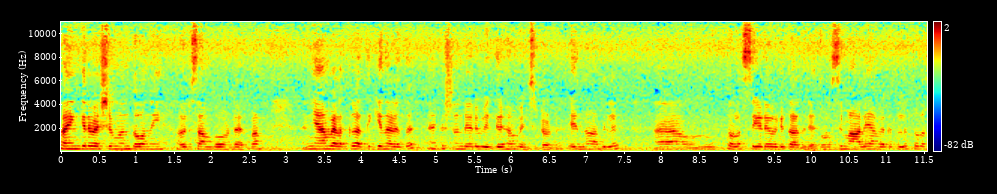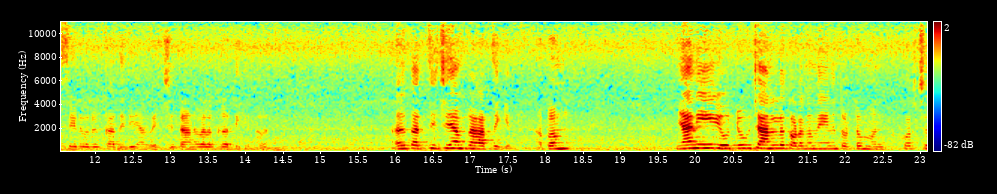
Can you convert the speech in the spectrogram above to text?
ഭയങ്കര വിഷമം തോന്നി ഒരു സംഭവം ഉണ്ട് അപ്പം ഞാൻ വിളക്ക് കത്തിക്കുന്നിടത്ത് കൃഷ്ണന്റെ ഒരു വിഗ്രഹം വെച്ചിട്ടുണ്ട്. എന്നും അതിൽ തുളസിയുടെ ഒരു കതിര് തുളസി മാല ഞാൻ വെക്കത്തില്ല തുളസിയുടെ ഒരു കതിര് ഞാൻ വെച്ചിട്ടാണ് വിളക്ക് കത്തിക്കുന്നത്. അത് കത്തിച്ച് ഞാൻ പ്രാർത്ഥിക്കും. അപ്പം ഞാൻ ഈ യൂട്യൂബ് ചാനൽ തുടങ്ങുന്നതിന് തൊട്ട് മുൻ കുറച്ച്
